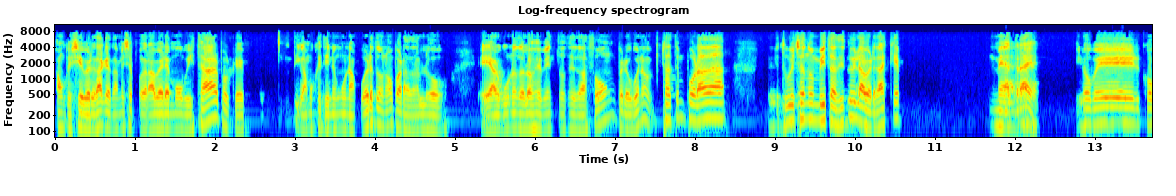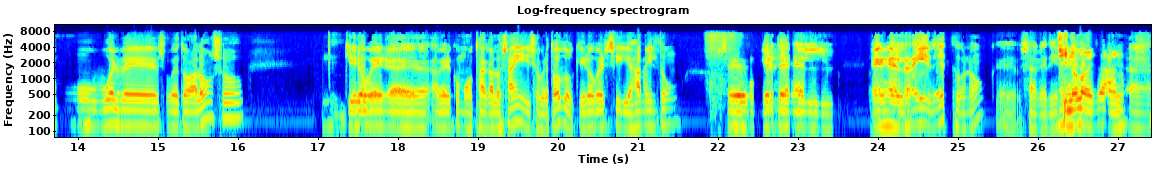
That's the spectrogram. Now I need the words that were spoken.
aunque sí es verdad que también se podrá ver en Movistar, porque digamos que tienen un acuerdo, ¿no? Para darlo eh, algunos de los eventos de Dazón, pero bueno, esta temporada estuve echando un vistacito y la verdad es que me atrae. Quiero ver cómo vuelve sobre todo Alonso, quiero ver eh, a ver cómo está Carlos Sainz y sobre todo quiero ver si Hamilton se convierte en el en el rey de esto, ¿no? Que, o sea, que tiene Si no lo es ya, ¿no? eh,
